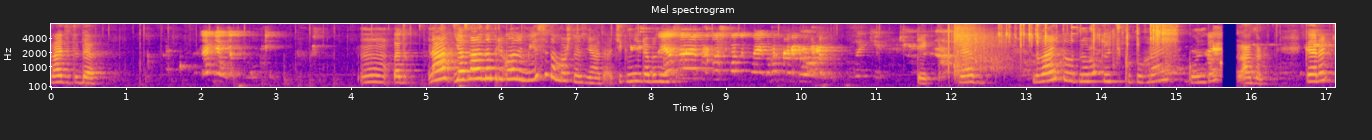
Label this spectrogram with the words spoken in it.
Надя, ти де? М, а д- Над, я знаю на прикольне місце, там можна зняти, а тільки мені треба Я знаю, группы. Так, треба. Давайте одну штучку пограємо, секунду. Ладно. Коротше,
